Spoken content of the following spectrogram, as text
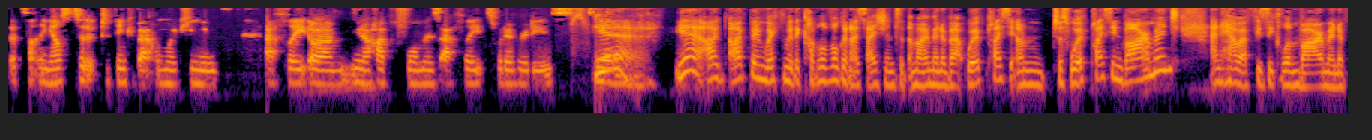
that's something else to, to think about when working with athlete, um, you know, high performers, athletes, whatever it is. Yeah. yeah. Yeah, I, have been working with a couple of organisations at the moment about workplace on just workplace environment and how our physical environment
